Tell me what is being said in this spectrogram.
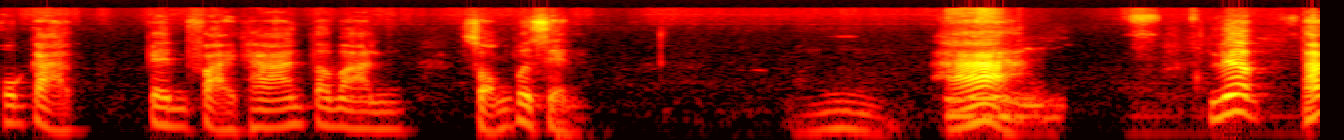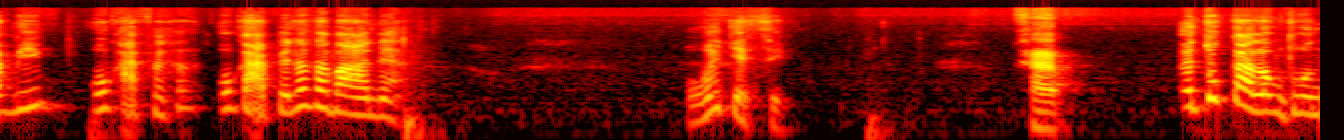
โอกาสเป็นฝ่ายค้านประมาณสองเปอร์เซ็นต์อืมอ่าเลือกพักนี้โอกาสเป็นโอกาสเป็นรัฐบาลเนี่ย โอ้ยเจ็ดสิบครับไอ้ทุกการลงทุน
